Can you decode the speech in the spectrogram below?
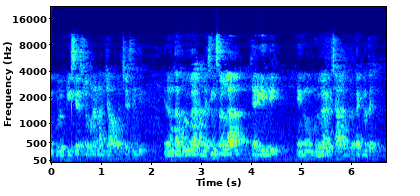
ఇప్పుడు టీసీఎస్లో కూడా నాకు జాబ్ వచ్చేసింది. ఇదంతా గురుగారి బ్లెస్సింగ్స్ వల్ల జరిగింది. నేను గురుగారికి చాలా కృతజ్ఞత చెప్తున్నాను.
